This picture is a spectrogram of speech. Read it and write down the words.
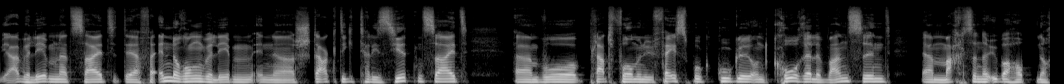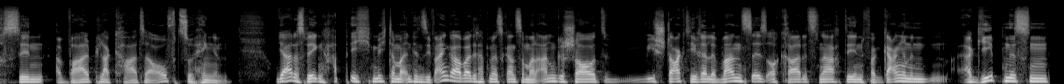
ja, wir leben in einer Zeit der Veränderung, wir leben in einer stark digitalisierten Zeit, ähm, wo Plattformen wie Facebook, Google und Co. relevant sind. Äh, macht es denn da überhaupt noch Sinn, Wahlplakate aufzuhängen? Ja, deswegen habe ich mich da mal intensiv eingearbeitet, habe mir das Ganze mal angeschaut, wie stark die Relevanz ist, auch gerade jetzt nach den vergangenen Ergebnissen,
